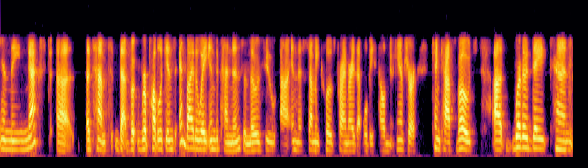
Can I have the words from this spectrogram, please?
in the next uh, attempt that Republicans and, by the way, independents and those who uh, in this semi-closed primary that will be held in New Hampshire can cast votes uh, whether they can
